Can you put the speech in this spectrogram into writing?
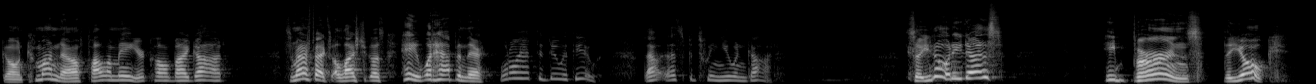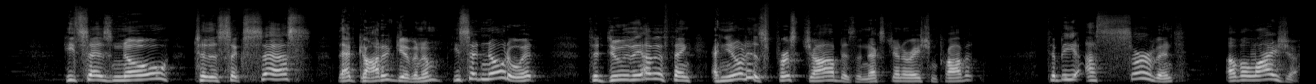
going, Come on now, follow me, you're called by God. As a matter of fact, Elisha goes, Hey, what happened there? What do I have to do with you? That, that's between you and God. So you know what he does? He burns the yoke. He says no to the success that God had given him. He said no to it to do the other thing. And you know what his first job as the next generation prophet? To be a servant of Elijah.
